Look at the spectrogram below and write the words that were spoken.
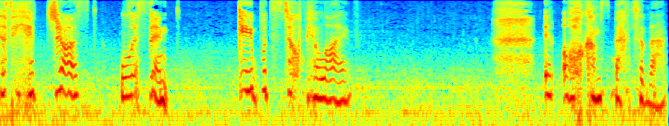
If he had just listened, Gabe would still be alive. It all comes back to that.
